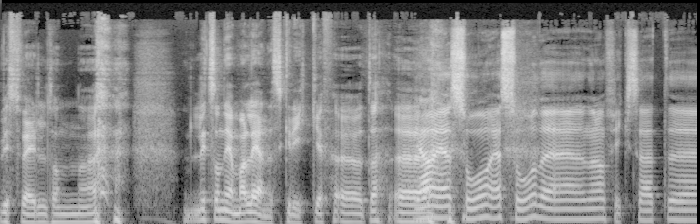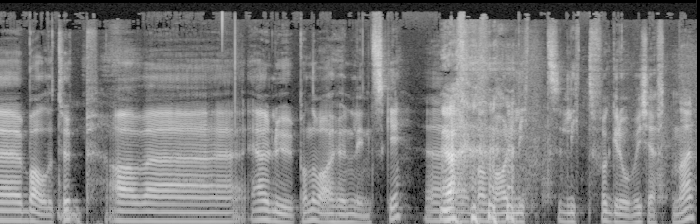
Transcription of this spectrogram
visuell sånn eh, Litt sånn hjemme alene-skrike, eh, vet du. Eh, Ja, jeg så, jeg så det når han fikk seg et uh, balletupp av uh, Jeg lurer på om det var hun Linsky. Uh, Ja. Han var litt, litt for grov i kjeften der.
